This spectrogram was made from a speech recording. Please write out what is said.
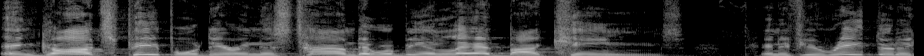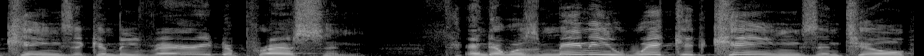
And God's people during this time, they were being led by kings. And if you read through the kings, it can be very depressing. And there was many wicked kings until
